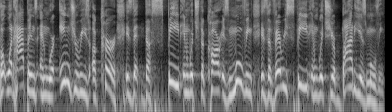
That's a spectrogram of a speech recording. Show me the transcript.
But what happens and where injuries occur is that the speed in which the car is moving is the very speed in which your body is moving.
